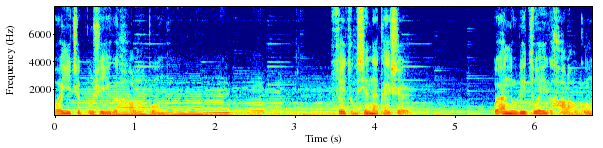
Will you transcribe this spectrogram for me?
我一直不是一个好老公，所以从现在开始，我要努力做一个好老公，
